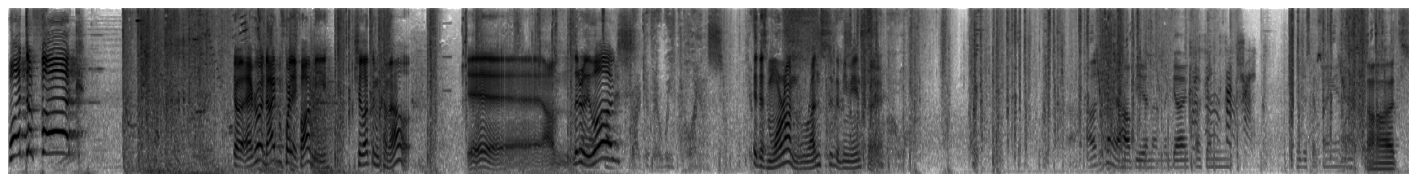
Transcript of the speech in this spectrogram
What the fuck? Yo, everyone died before they fought me. Should let them come out. Yeah, I'm literally logs. Strike at their weak points. Dude, this moron runs through the B main smoke. I was just trying to help you, and then the guy fucking. He just kept swinging. and just- Nah, it's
